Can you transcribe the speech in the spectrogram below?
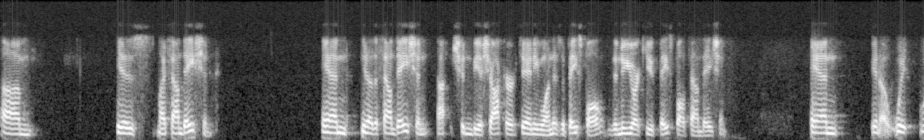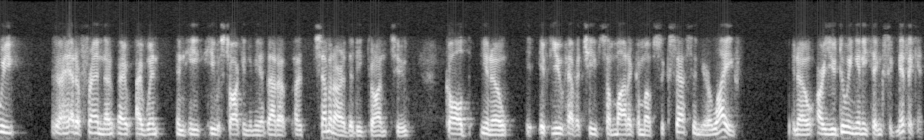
um, is my foundation. And you know the foundation uh, shouldn't be a shocker to anyone. Is a baseball, the New York Youth Baseball Foundation, and you know, we we I had a friend. I, I went and he he was talking to me about a, a seminar that he'd gone to called, you know, if you have achieved some modicum of success in your life, you know, are you doing anything significant?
